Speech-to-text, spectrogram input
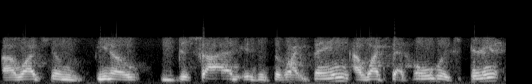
I watched them, you know, decide is it the right thing. I watched that whole experience.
